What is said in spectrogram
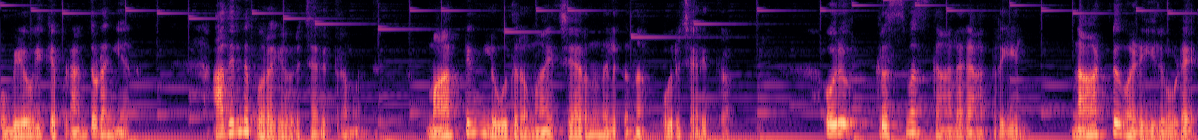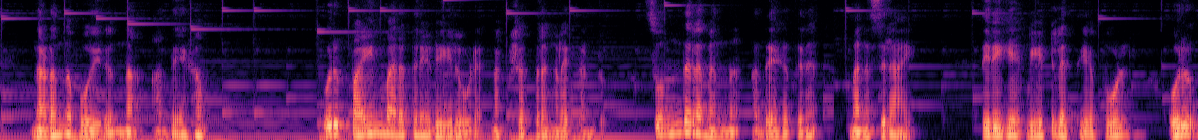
ഉപയോഗിക്കപ്പെടാൻ തുടങ്ങിയത്. അതിന്റെ പുറകെ ഒരു ചരിത്രമുണ്ട്. മാർട്ടിൻ ലൂതറുമായി ചേർന്ന് നിൽക്കുന്ന ഒരു ചരിത്രം. ഒരു ക്രിസ്മസ് കാലരാത്രിയിൽ നാട്ടുവഴിയിലൂടെ നടന്നു പോയിരുന്ന അദ്ദേഹം ഒരു പൈൻ മരത്തിനിടയിലൂടെ നക്ഷത്രങ്ങളെ കണ്ടു. സുന്ദരമെന്ന് അദ്ദേഹത്തിന് മനസ്സിലായി. തിരികെ വീട്ടിലെത്തിയപ്പോൾ ഒരു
